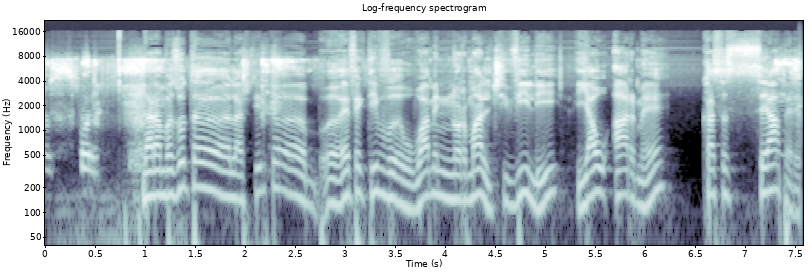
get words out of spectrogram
nu se spune. dar am văzut uh, la știri că, uh, efectiv, uh, oamenii normali, civilii, iau arme ca să se apere,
